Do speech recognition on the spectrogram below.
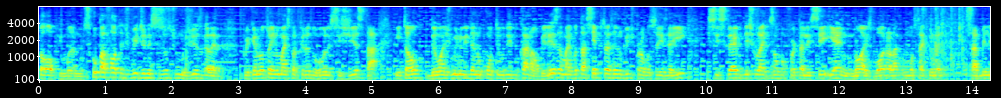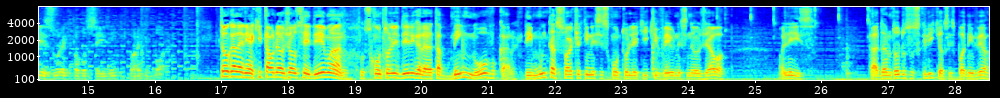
top, mano. Desculpa a falta de vídeo nesses últimos dias, galera, porque eu não tô indo mais pra Feira do Rolo esses dias, tá? Então deu uma diminuída no conteúdo aí do canal, beleza? Mas vou estar tá sempre trazendo vídeo pra vocês aí. Se inscreve, deixa o likezão pra fortalecer e é nóis. Bora lá que eu vou mostrar aqui essa belezura aqui pra vocês, hein? Bora que bora. Então, galerinha, aqui tá o Neo Geo CD, mano. Os controles dele, galera, tá bem novo, cara. Dei muita sorte aqui nesses controles aqui que veio nesse Neo Geo, ó. Olha isso. Tá dando todos os cliques, ó. Vocês podem ver, ó.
